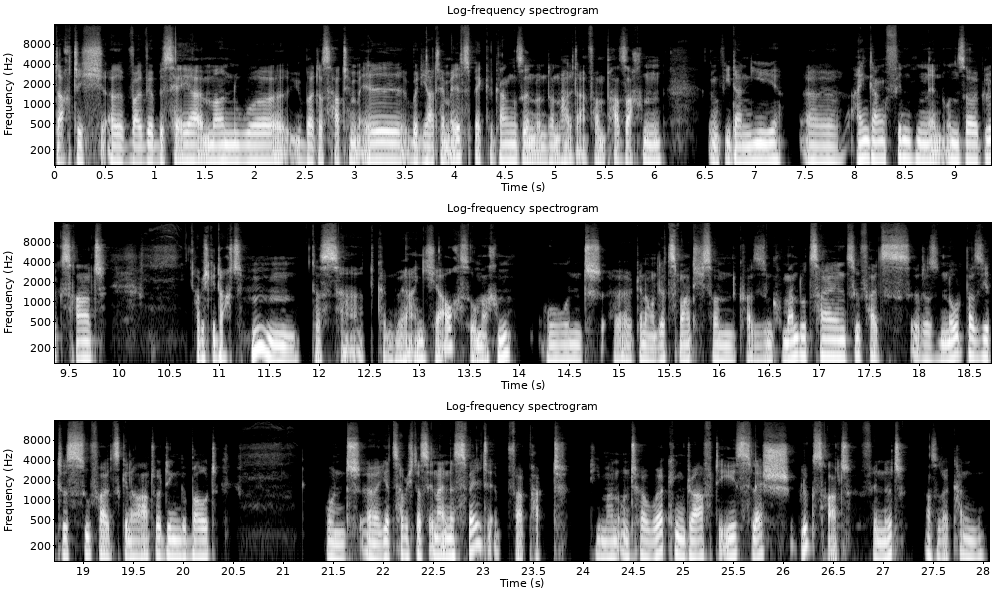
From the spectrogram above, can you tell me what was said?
dachte ich, äh, weil wir bisher ja immer nur über das HTML, über die HTML-Spec gegangen sind und dann halt einfach ein paar Sachen irgendwie da nie äh, Eingang finden in unser Glücksrad, habe ich gedacht, hm, das könnten wir eigentlich ja auch so machen. Und äh, genau, letztes Mal hatte ich so ein quasi so ein Kommandozeilen-Zufalls- oder so ein Node-basiertes Zufallsgenerator-Ding gebaut. Und äh, jetzt habe ich das in eine Svelte-App verpackt, die man unter workingdraft.de slash Glücksrad findet. Also da kann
